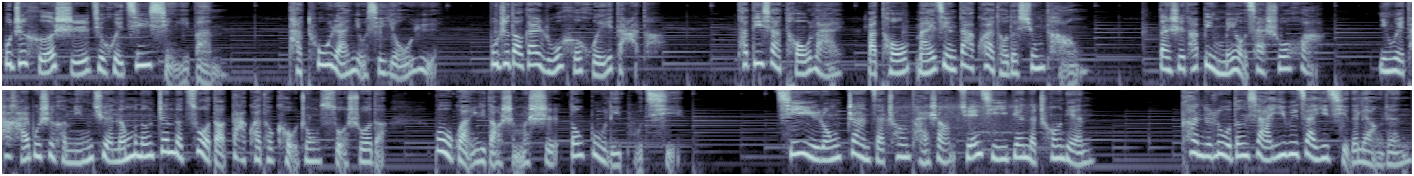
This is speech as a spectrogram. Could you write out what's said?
不知何时就会惊醒一般。他突然有些犹豫，不知道该如何回答他。他低下头来，把头埋进大块头的胸膛，但是他并没有再说话，因为他还不是很明确能不能真的做到大块头口中所说的，不管遇到什么事都不离不弃。齐雨荣站在窗台上，卷起一边的窗帘。看着路灯下依偎在一起的两人，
